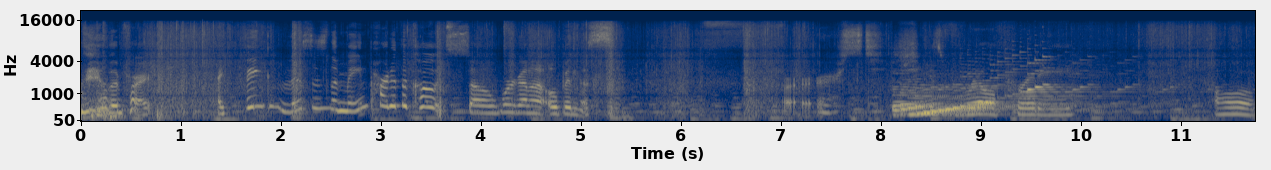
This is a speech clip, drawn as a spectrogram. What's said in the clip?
The other part, I think this is the main part of the coat, so we're gonna open this first. She's real pretty. Oh,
